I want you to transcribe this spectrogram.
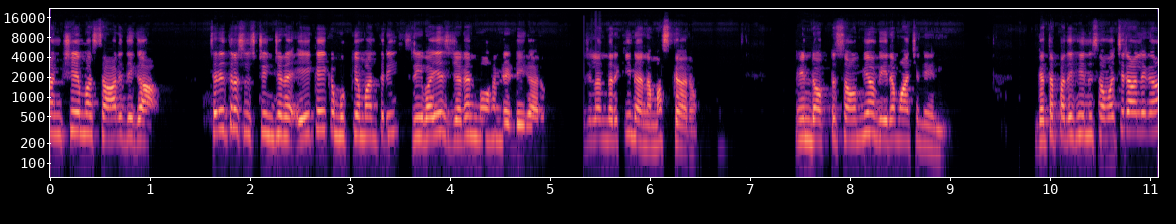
సంక్షేమ సారథిగా చరిత్ర సృష్టించిన ఏకైక ముఖ్యమంత్రి శ్రీ వైఎస్ జగన్మోహన్ రెడ్డి గారు. ప్రజలందరికీ నా నమస్కారం. నేను డాక్టర్ సౌమ్య వీరమాచనేని. గత పదిహేను సంవత్సరాలుగా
